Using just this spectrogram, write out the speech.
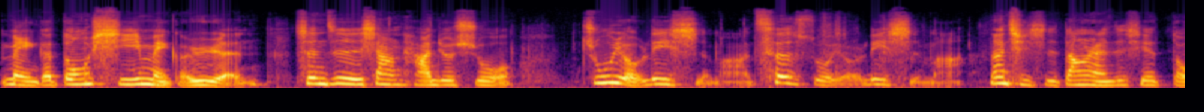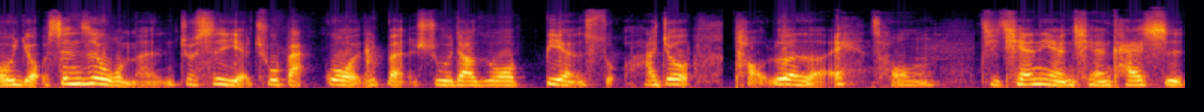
每个东西，每个人，甚至像他就说，猪有历史吗？厕所有历史吗？那其实当然这些都有，甚至我们就是也出版过一本书，叫做《变所》，他就讨论了，哎，从几千年前开始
